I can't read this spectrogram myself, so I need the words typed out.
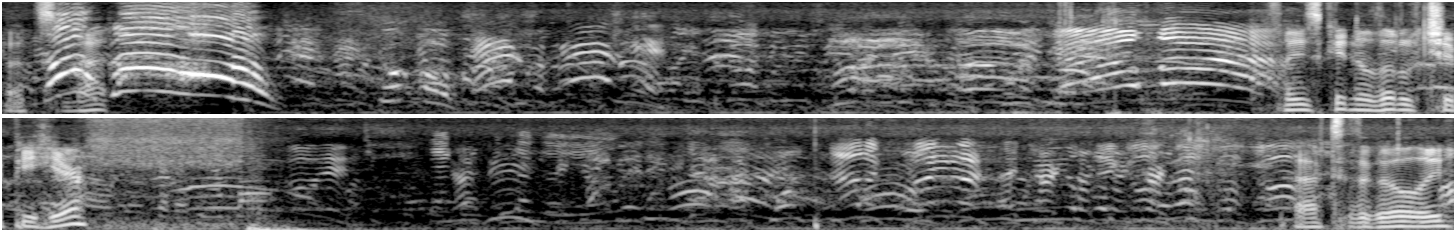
That's Go, Play's getting a little chippy here. Back to the goalie.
